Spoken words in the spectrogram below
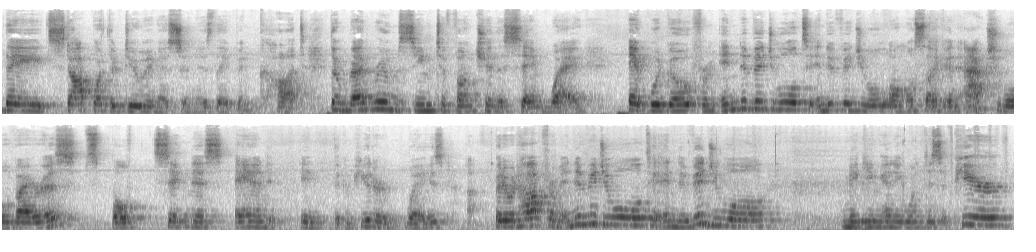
They stop what they're doing as soon as they've been caught. The Red Room seemed to function the same way. It would go from individual to individual, almost like an actual virus, both sickness and in the computer ways. But it would hop from individual to individual, making anyone disappear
